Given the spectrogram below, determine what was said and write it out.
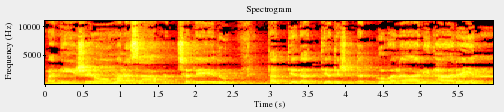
मनीषिणो मनसा पृच्छतेदु तद्यदत्यतिष्ठद्भुवनानि धारयन्।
